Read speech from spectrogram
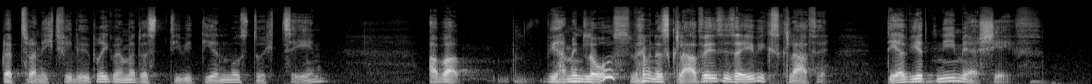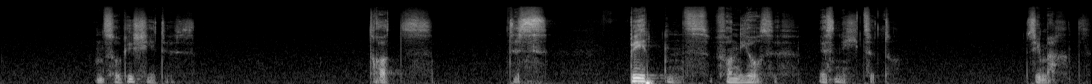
Bleibt zwar nicht viel übrig, wenn man das dividieren muss durch 10, aber wir haben ihn los. Wenn man ein Sklave ist, ist er ewig Sklave der wird nie mehr Chef. Und so geschieht es. Trotz des Betens von Josef, es nicht zu tun. Sie machen's.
